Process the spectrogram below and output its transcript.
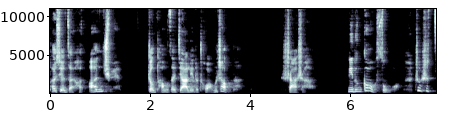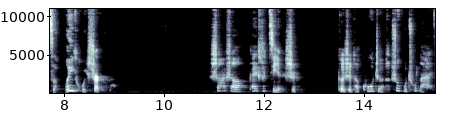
他现在很安全，正躺在家里的床上呢。莎莎，你能告诉我这是怎么一回事儿吗？”莎莎开始解释。可是她哭着说不出来，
